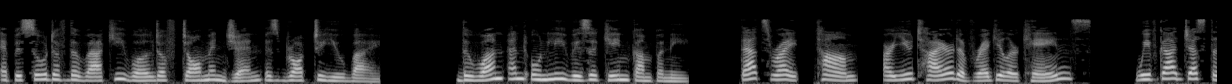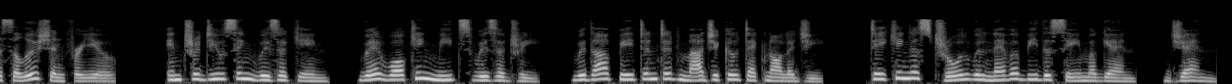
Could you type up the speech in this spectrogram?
episode of The Wacky World of Tom and Jen is brought to you by the one and only Whizzer Cane Company. That's right, Tom. Are you tired of regular canes? We've got just the solution for you. Introducing Whizzer Cane, where walking meets wizardry. With our patented magical technology, taking a stroll will never be the same again. Jen.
